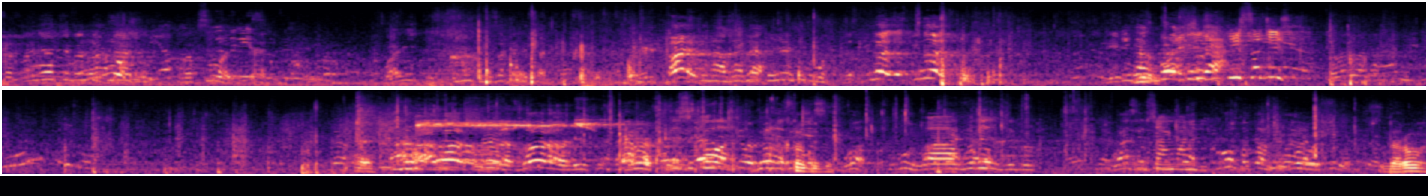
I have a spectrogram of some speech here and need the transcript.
Сохраняйте в этой коже штрафной. Валите, не Жека. За спиной, за спиной. Садись, садись! Хорош, Широ, здорово? Кто забил? А, вот этот игрок. Самый маленький. Здорово.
